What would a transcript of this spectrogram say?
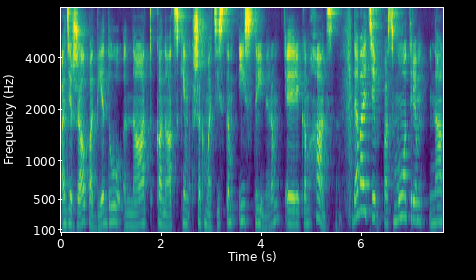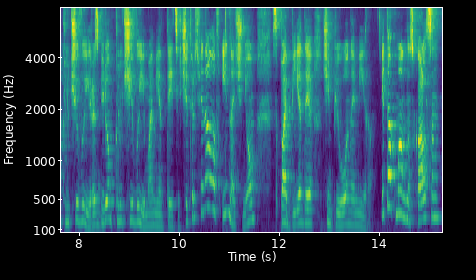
одержал победу над канадским шахматистом и стримером Эриком Хансеном. Давайте посмотрим на ключевые, разберем ключевые моменты этих четвертьфиналов и начнем с победы чемпиона мира. Итак, Магнус Карлсон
